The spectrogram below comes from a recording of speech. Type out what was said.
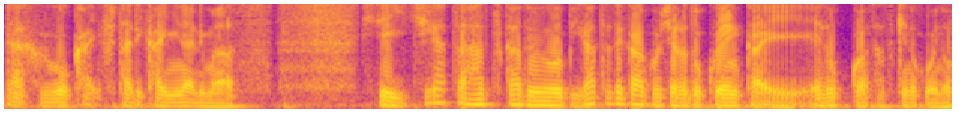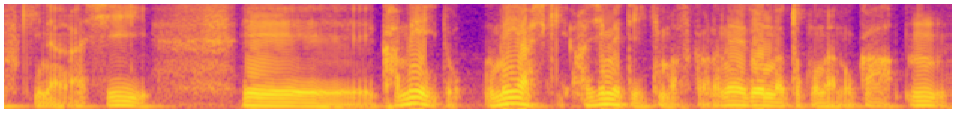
落語会、二人会になります。して1月20日土曜日が立川こちら独演会、江戸っ子はたつきの声の吹き流し、えー、亀戸、梅屋敷、初めて行きますからね、どんなとこなのか。うん。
